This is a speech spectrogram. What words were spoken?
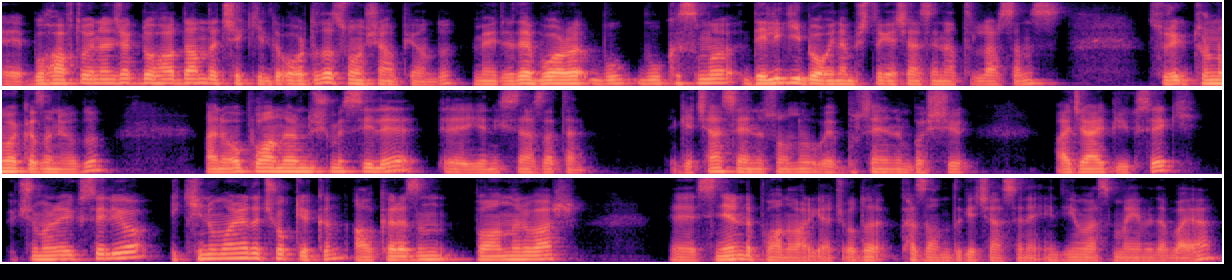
Ee, bu hafta oynanacak Doha'dan da çekildi. Orada da son şampiyondu. Medvedev bu ara bu, bu kısmı deli gibi oynamıştı geçen sene hatırlarsanız. Sürekli turnuva kazanıyordu. Hani o puanların düşmesiyle e, Yannick Sinner zaten geçen senenin sonu ve bu senenin başı acayip yüksek. 3 numara yükseliyor. 2 numaraya da çok yakın. Alcaraz'ın puanları var. E, Sinner'in de puanı var gerçi. O da kazandı geçen sene Indian Wells Miami'de bayağı.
